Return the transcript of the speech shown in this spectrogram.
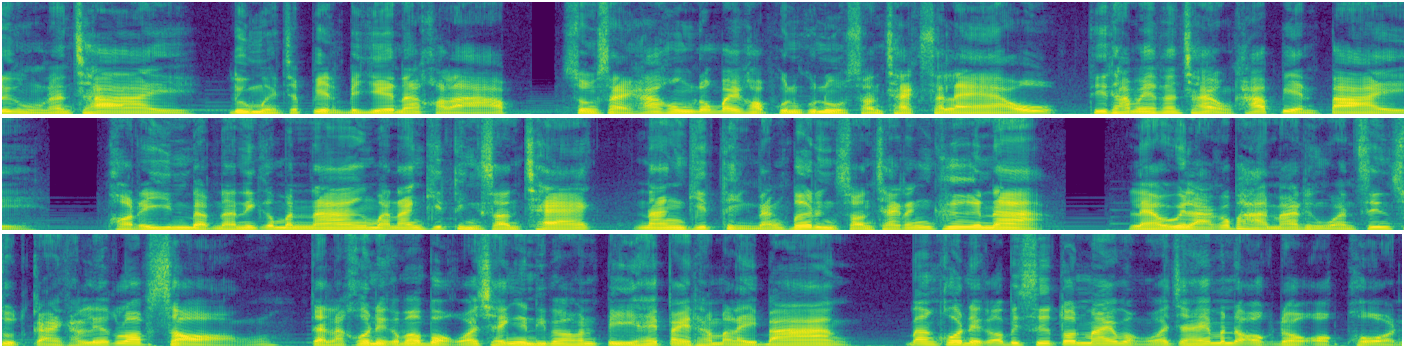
ลึกๆของท่านชาย ดูเหมือนจะเปลี่ยนไปเยอะนะขอรับสงสัยข้าคงต้องไปขอบคุณคุณหนูซอนแช็กซะแล้ว ที่ทำให้ท่านชายของข้าเปลี่ยนไป พอได้ยินแบบนั้นนี่ก็มานั่งมานั่งคิดถึงซอนแช็กนั่งคิดถึงนั่งเพ้อถึงซอนแช็กทั้งคืนน่ะ แล้วเวลาก็ผ่านมาถึงวันสิ้นสุดการคัดเลือกรอบ 2 แต่ละคนเนี่ยก็มาบอกว่าใช้เงินที่พระพันปีให้ไปทำอะไรบ้าง บางคนเนี่ยก็ไปซื้อต้นไม้หวังว่าจะให้มันออกดอกออกผล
